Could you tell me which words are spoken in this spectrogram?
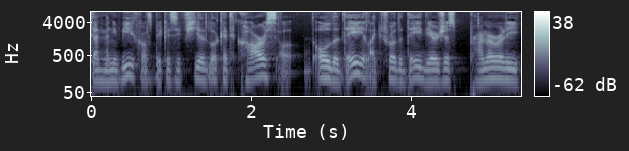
that many vehicles because if you look at cars all, all the day like throughout the day they're just primarily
